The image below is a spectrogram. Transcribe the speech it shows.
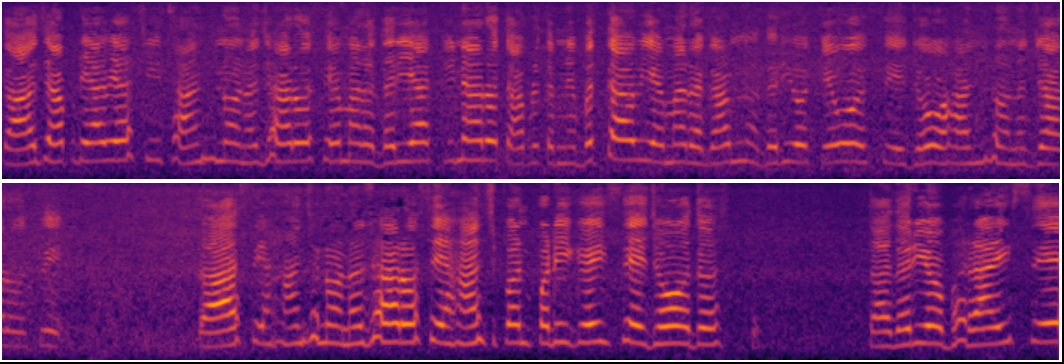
તો આજે આપણે આવ્યા છીએ સાંજનો નજારો છે અમારા દરિયા કિનારો. તો આપણે તમને બતાવીએ અમારા ગામનો દરિયો કેવો છે. જો સાંજનો નજારો છે. તો આ છે સાંજનો નજારો છે. સાંજ પણ પડી ગઈ છે. જો દોસ્તો, તો આ દરિયો ભરાય છે.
